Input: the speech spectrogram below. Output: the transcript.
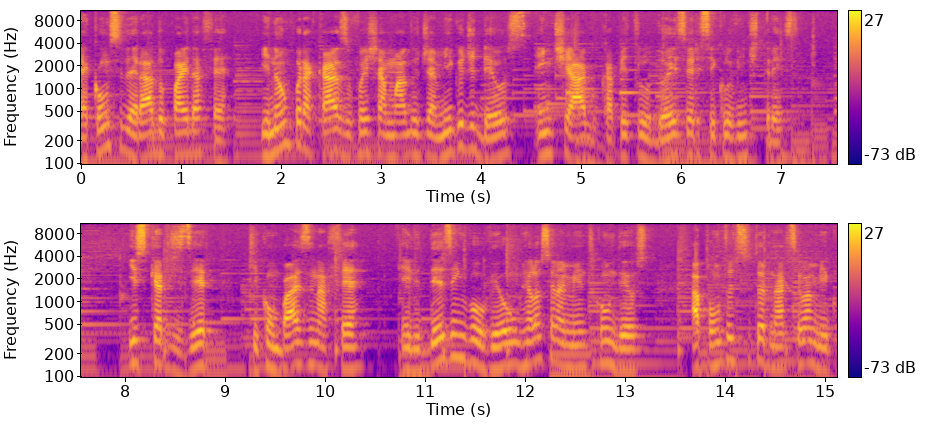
é considerado o pai da fé, e não por acaso foi chamado de amigo de Deus em Tiago, capítulo 2, versículo 23. Isso quer dizer que com base na fé, ele desenvolveu um relacionamento com Deus a ponto de se tornar seu amigo.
